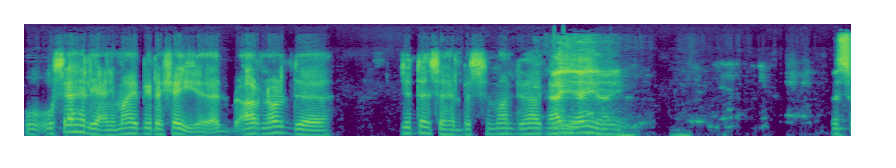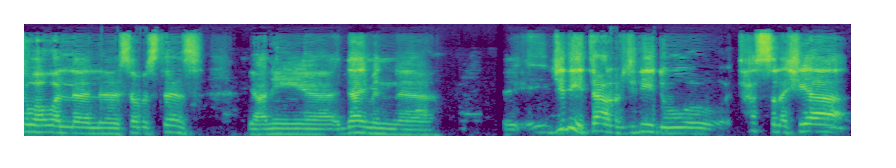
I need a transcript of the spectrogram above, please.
و- وسهل يعني ما يبي له شيء. أرنولد آه، جدا سهل بس ما اي اي أي. بس هو هو ال Substance يعني دائما جديد تعرف جديد وتحصل أشياء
